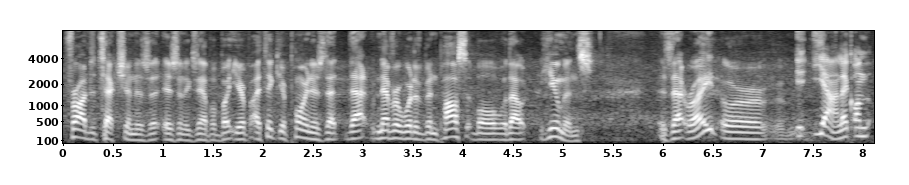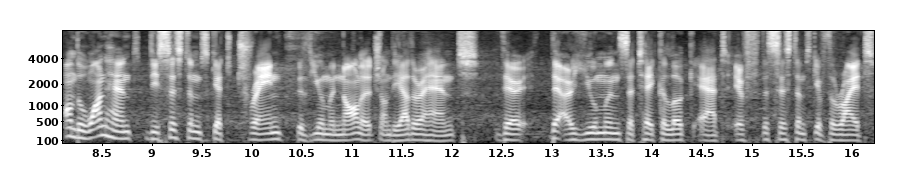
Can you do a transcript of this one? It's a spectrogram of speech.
fraud detection is, a, is an example, but your, I think your point is that that never would have been possible without humans. Is that right, or? I- yeah, like on, on the one hand, these systems get trained with human knowledge. On the other hand, there, there are humans that take a look at if the systems give the right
